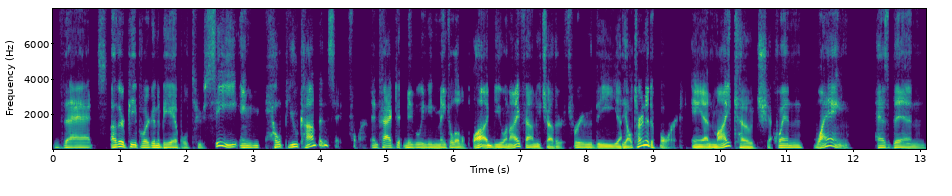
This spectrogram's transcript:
that other people are going to be able to see and help you compensate for. In fact, maybe we need to make a little plug. You and I found each other through the, uh, the alternative board and my coach, Quinn Wang has been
